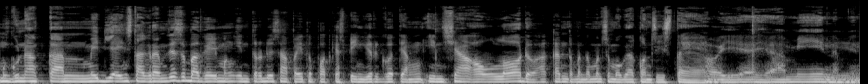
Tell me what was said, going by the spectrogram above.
menggunakan media Instagram itu sebagai mengintroduce apa itu podcast pinggir got yang insya Allah doakan teman-teman semoga konsisten. Oh iya ya amin amin.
